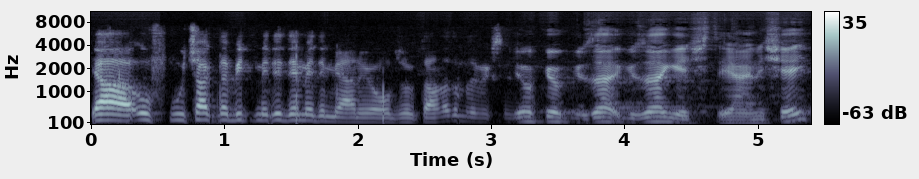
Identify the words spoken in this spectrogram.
ya uf bu uçak da bitmedi demedim yani yolculukta anladın mı demek istediğimi? Yok yok güzel güzel geçti yani şey.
